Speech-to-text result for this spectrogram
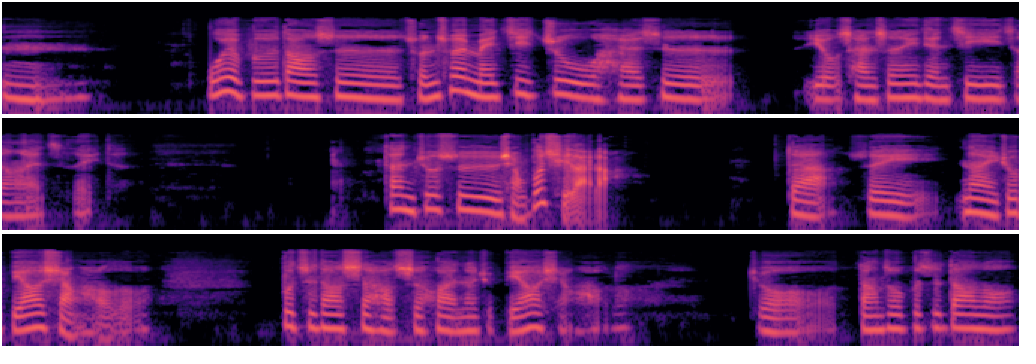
嗯，我也不知道是纯粹没记住，还是有产生一点记忆障碍之类的，但就是想不起来啦。对啊，所以那你就不要想好了，不知道是好是坏，那就不要想好了，就当做不知道咯。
